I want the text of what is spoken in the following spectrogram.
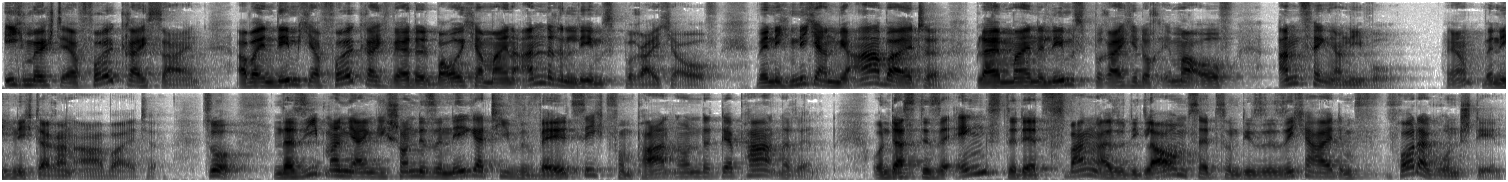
Ich möchte erfolgreich sein, aber indem ich erfolgreich werde, baue ich ja meine anderen Lebensbereiche auf. Wenn ich nicht an mir arbeite, bleiben meine Lebensbereiche doch immer auf Anfängerniveau, ja? wenn ich nicht daran arbeite. So, und da sieht man ja eigentlich schon diese negative Weltsicht vom Partner und der Partnerin. Und dass diese Ängste, der Zwang, also die Glaubenssätze und diese Sicherheit im Vordergrund stehen,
